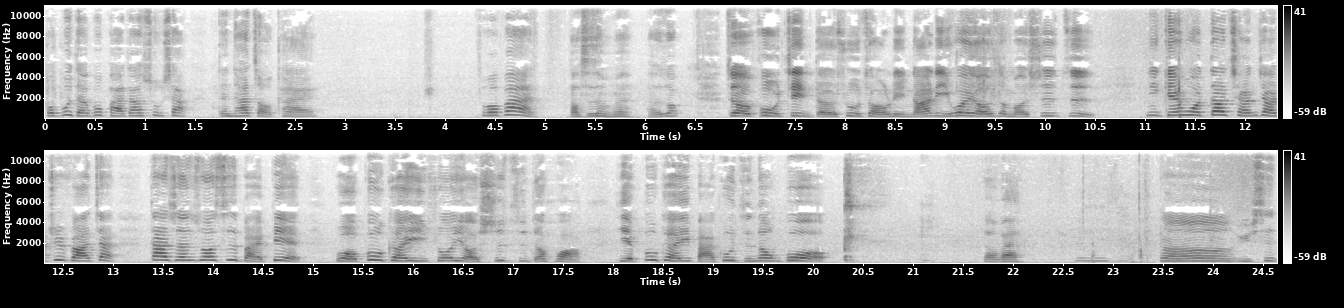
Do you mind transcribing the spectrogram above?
我不得不爬到树上等它走开。怎么办？老师怎么办？老师说，这附近的树丛里哪里会有什么狮子？你给我到墙角去罚站，大声说四百遍，我不可以说有狮子的谎，也不可以把裤子弄破。怎么办？嗯，于是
